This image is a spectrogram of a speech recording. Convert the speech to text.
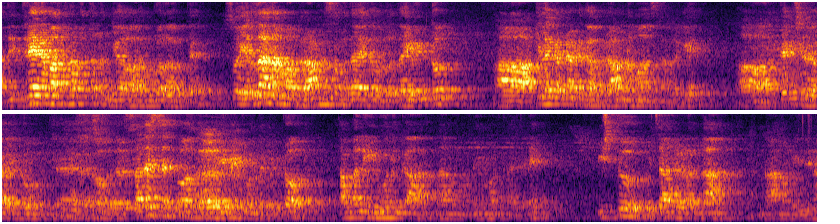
ಅದಿದ್ರೇನೆ ಮಾತ್ರ ಮತ್ತೆ ನಮಗೆ ಅನುಕೂಲ ಆಗುತ್ತೆ. ಸೊ ಎಲ್ಲ ನಮ್ಮ ಬ್ರಾಹ್ಮಣ ಸಮುದಾಯದವರು ದಯವಿಟ್ಟು ಅಖಿಲ ಕರ್ನಾಟಕ ಬ್ರಾಹ್ಮಣ ಮಹಾಸಭೆಗೆ ಅಧ್ಯಕ್ಷ, ಇದು ಸದಸ್ಯತ್ವ ಸದಸ್ಯತ್ವವನ್ನು ಪಡಿಬೇಕು ಅಂತ ಬಿಟ್ಟು ತಮ್ಮಲ್ಲಿ ಈ ಮೂಲಕ ನಾನು ಮನವಿ ಮಾಡ್ತಾ ಇದ್ದೀನಿ. ಇಷ್ಟು ವಿಚಾರಗಳನ್ನ ನಾನು ಈ ದಿನ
